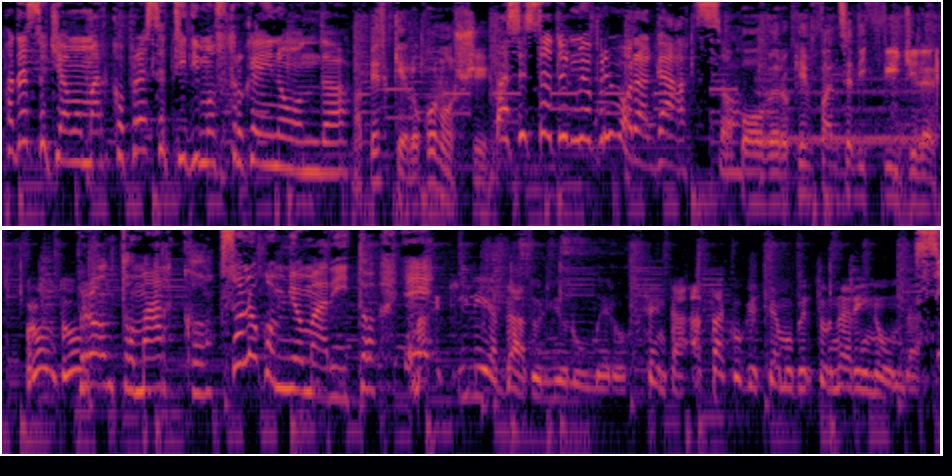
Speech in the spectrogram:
Adesso chiamo Marco Presto e ti dimostro che è in onda. Ma perché lo conosci? Ma sei stato il mio primo ragazzo. Povero, che infanzia difficile. Pronto? Pronto, Marco? Sono con mio marito e... Ma chi le ha dato il mio numero? Senta, attacco che stiamo per tornare in onda. Sì,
